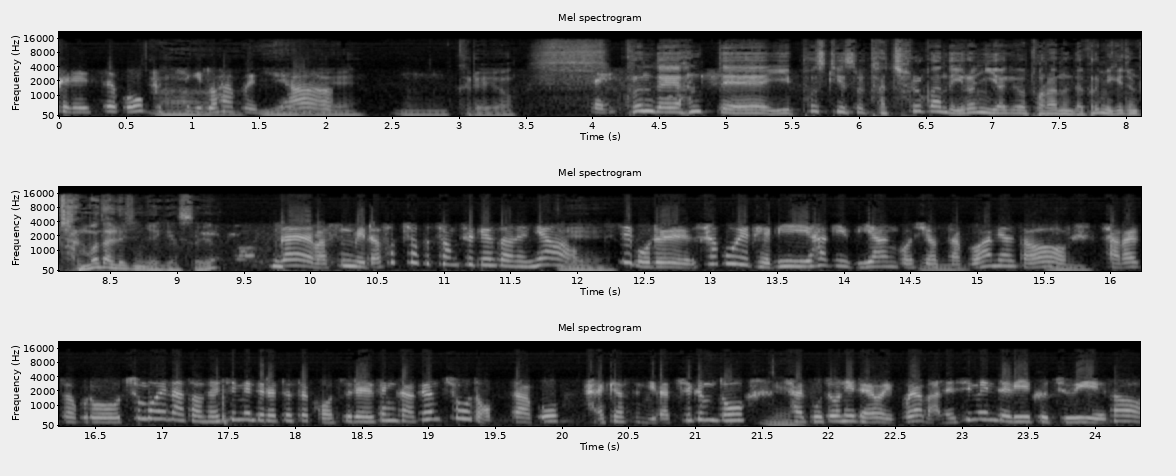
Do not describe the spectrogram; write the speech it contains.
글을 쓰고 붙이기도 아, 하고 있고요. 예. 음, 그래요. 네. 그런데 한때 이 포스트잇을 다 철거한다 이런 이야기가 돌았는데 그럼 이게 좀 잘못 알려진 얘기였어요? 네, 맞습니다. 서초구청 측에서는요, 네. 혹시 모를 사고에 대비하기 위한 것이었다고 하면서 음. 자발적으로 추모에 나서는 시민들의 뜻을 거스를 생각은 초도 없다고 밝혔습니다. 지금도 예. 잘 보존이 되어 있고요. 많은 시민들이 그 주위에서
